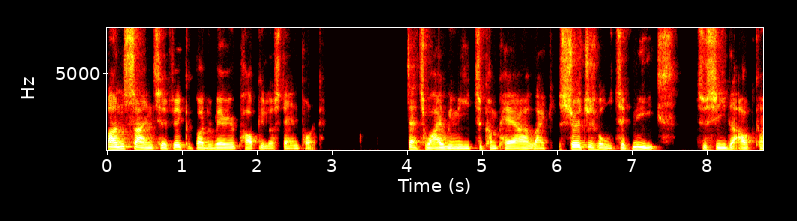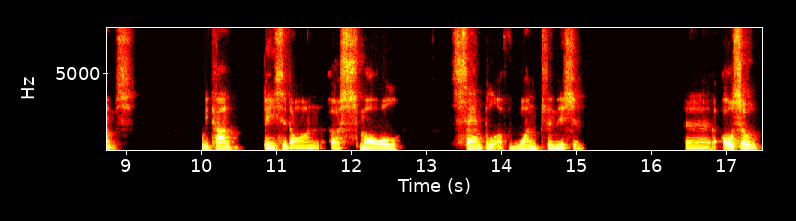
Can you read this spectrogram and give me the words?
unscientific but very popular standpoint. That's why we need to compare like surgical techniques to see the outcomes. We can't base it on a small sample of one clinician. Uh, also,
